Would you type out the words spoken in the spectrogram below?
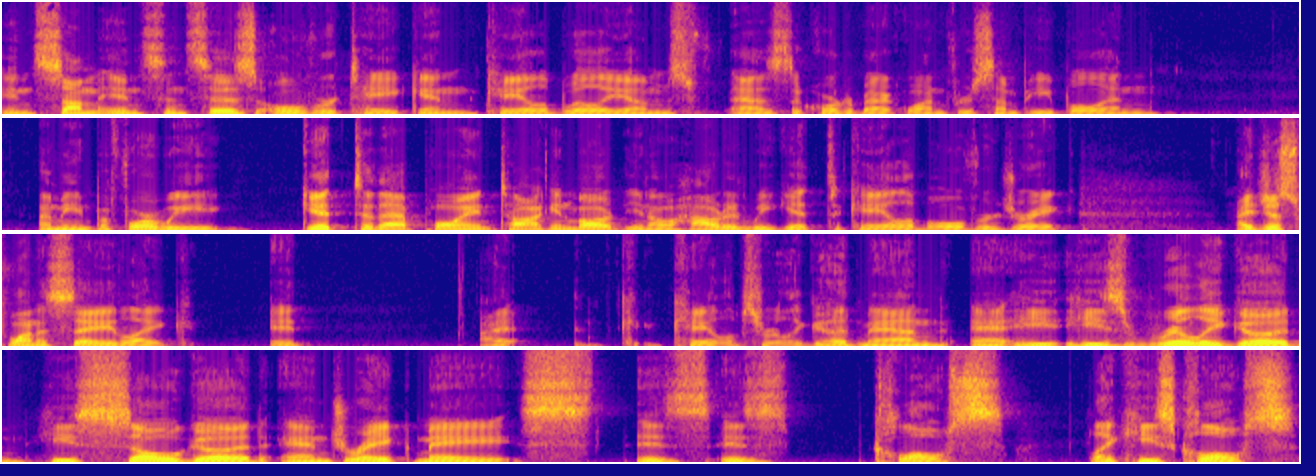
in some instances overtaken Caleb Williams as the quarterback one for some people and I mean before we get to that point talking about, you know, how did we get to Caleb over Drake? I just want to say like it I Caleb's really good, man. And he he's really good. He's so good and Drake Maye is is close. Like he's close.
